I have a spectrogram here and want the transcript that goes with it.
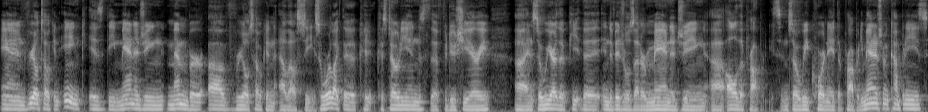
And Real Token Inc. is the managing member of Real Token LLC. So we're like the custodians, the fiduciary. Uh, and so we are the, the individuals that are managing uh, all the properties. And so we coordinate the property management companies.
